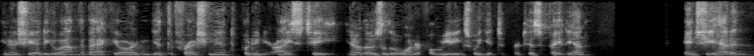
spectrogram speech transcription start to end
you know, she had to go out in the backyard and get the fresh mint to put in your iced tea. You know, those are the wonderful meetings we get to participate in. And she had a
